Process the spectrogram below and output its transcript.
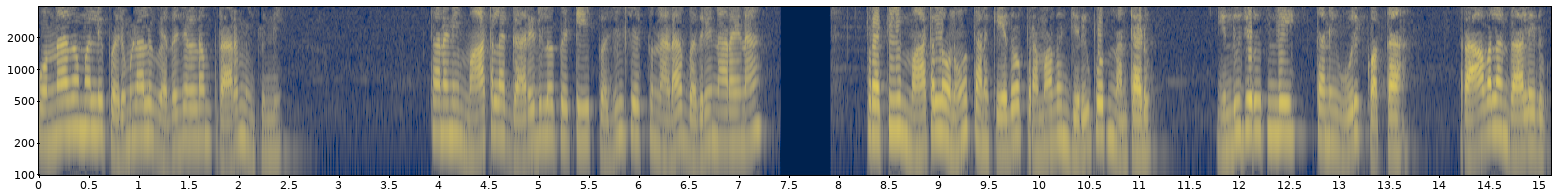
పొన్నాగమల్లి పరిమళాలు వెదజల్లడం ప్రారంభించింది. తనని మాటల గారిడిలో పెట్టి పజిల్ చేస్తున్నాడా బద్రీనారాయణ? ప్రతి మాటలోనూ తనకేదో ప్రమాదం జరిగిపోతుందంటాడు. ఎందుకు జరుగుతుంది? తన ఊరి కొత్త. రావాలని రాలేదు.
